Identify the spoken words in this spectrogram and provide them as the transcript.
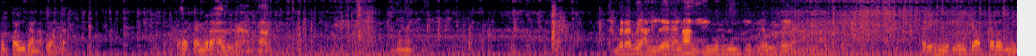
पण पाहिजे राहणार वाटतं. कसा कॅमेरा हा हां. कॅमेरा बी हाली जाईल ना आणि हेल्मेट बी घेतले होत जाईल अरे हेल्मेटला विचार करत नाही.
